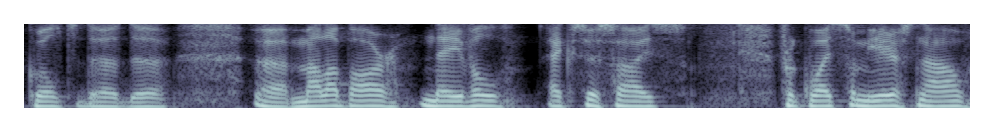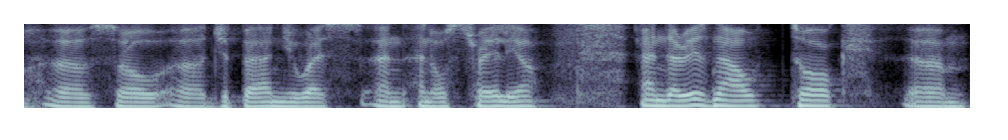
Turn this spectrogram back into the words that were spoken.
called the, the uh, Malabar Naval Exercise for quite some years now. Uh, so uh, Japan, US, and, and, Australia. And there is now talk, um,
